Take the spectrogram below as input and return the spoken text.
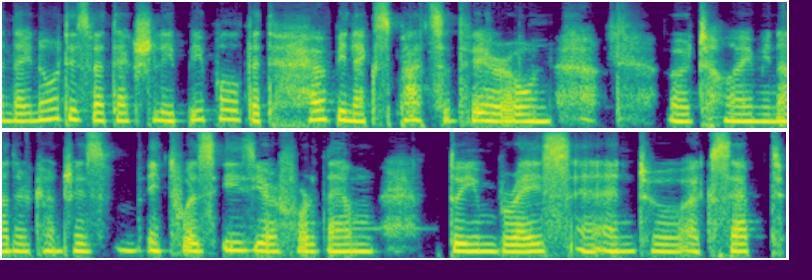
And I noticed that actually people that have been expats at their own uh, time in other countries, it was easier for them to embrace and to accept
